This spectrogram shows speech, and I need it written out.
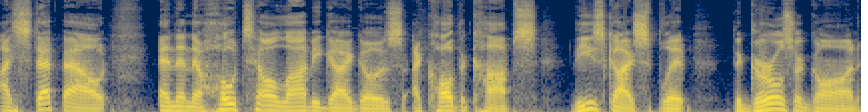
I step out, and then the hotel lobby guy goes, I called the cops. These guys split. The girls are gone.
